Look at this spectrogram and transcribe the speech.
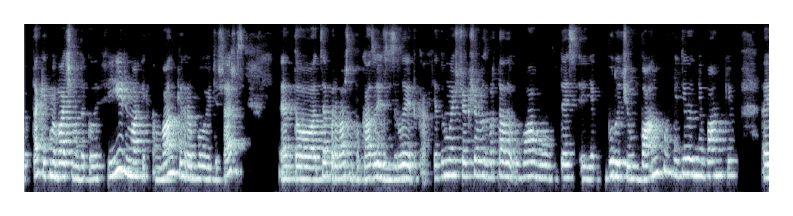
е, так як ми бачимо деколи в фільмах, як там банки грабують і ще щось, то це переважно показують в злитках. Я думаю, що якщо ви звертали увагу десь, е, як будучи в банку, в відділенні банків, е,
